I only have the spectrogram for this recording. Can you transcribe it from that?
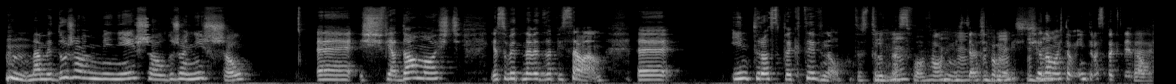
mamy dużo mniejszą, dużo niższą E, świadomość, ja sobie to nawet zapisałam, e, introspektywną, to jest trudne mm -hmm, słowo, nie -hmm, chciałam się pomylić, mm -hmm. świadomość tą introspektywną, tak.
